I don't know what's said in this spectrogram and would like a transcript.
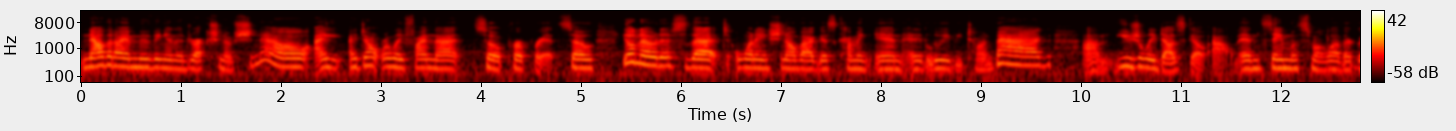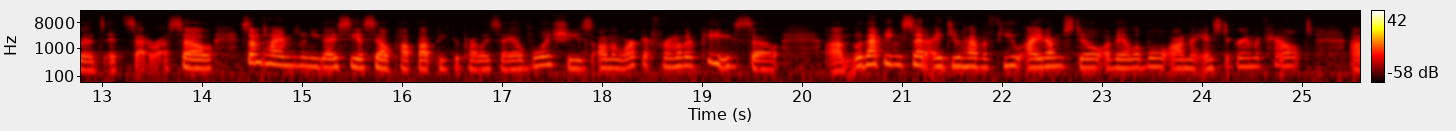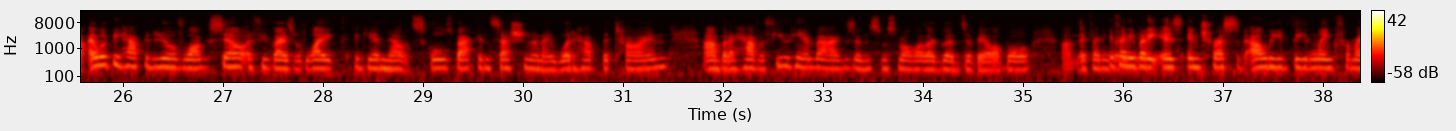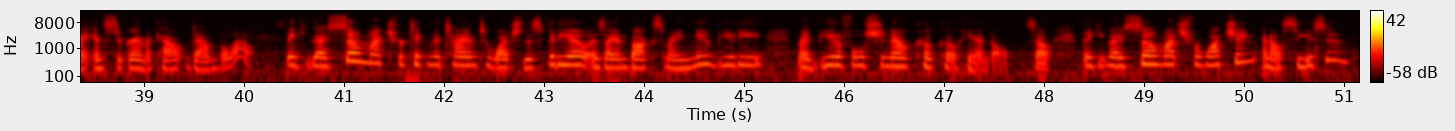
now that I am moving in the direction of Chanel, I, I don't really find that so appropriate. So you'll notice that when a Chanel bag is coming in, a Louis Vuitton bag um, usually does go out. And same with small leather goods, etc. So sometimes when you guys see a sale pop up, you could probably say, oh boy, she's on the market for another piece. So um, with that being said, I do have a few items still available on my Instagram account. Uh, I would be happy to do a vlog sale if you guys would like. Again, now that school's back in session and I would have the time. Um, but I have a few handbags and some small other goods available. Um, if, anybody, if anybody is interested, I'll leave the link for my Instagram account down below. Thank you guys so much for taking the time to watch this video as I unbox my new beauty, my beautiful Chanel Coco handle. So thank you guys so much for watching and I'll see you soon.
